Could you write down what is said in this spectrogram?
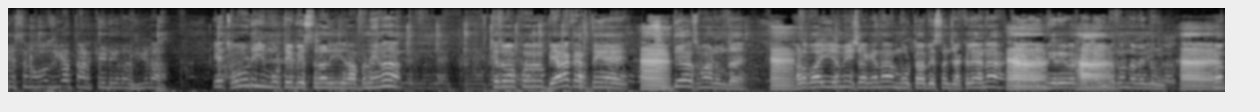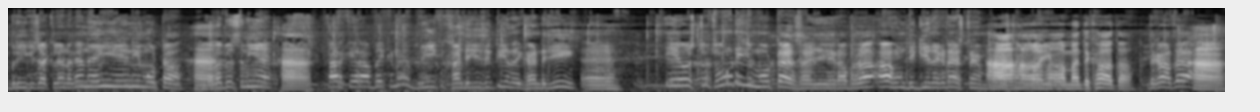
ਬੇਸਨ ਉਹ ਸੀਗਾ ਤੜਕੇ ਡਿੱਗਦਾ ਸੀ ਜਿਹੜਾ। ਇਹ ਥੋੜੀ ਮੋਟੇ ਬੇਸਨ ਵਾਲੀ ਰੱਬ ਨੇ ਨਾ ਜਦੋਂ ਆਪਾਂ ਵਿਆਹ ਕਰਦੇ ਆ ਹਾਂ। ਸਿੱਧੇ ਆਸਮਾਨ ਹੁੰਦਾ ਹੈ। ਹਾਂ। ਹਲਵਾਈ ਹਮੇਸ਼ਾ ਕਹਿੰਦਾ ਮੋਟਾ ਬੇਸਨ ਚੱਕ ਲਿਆ ਨਾ ਕਈ ਹਾਂ, ਵਾਰੀ ਮੇਰੇ ਵਰਗਾ ਨਹੀਂ ਪਤਾ ਹੁੰਦਾ ਮੈਨੂੰ। ਹਾਂ। ਮੈਂ ਬਰੀਕ ਚੱਕ ਲਿਆ ਉਹਨਾਂ ਕਹਿੰਦਾ ਨਹੀਂ ਇਹ ਨਹੀਂ ਮੋਟਾ ਬੜਾ ਬੇਸਨ ਹੀ ਹੈ। ਹਾਂ। ਤੜਕੇ ਰੱਬ ਇੱਕ ਨਾ ਬਰੀਕ ਖੰਡ ਜੀ ਸਿੱਟੀ ਜਾਂਦਾ ਖੰਡ ਜੀ। ਅਹ, ਇਹ ਉਸ ਤੋਂ ਥੋੜੀ ਜਿਹੀ ਮੋਟਾ ਐਸਾ ਜੇ ਰੱਬ ਦਾ। ਆ ਹੁਣ ਡਿੱਗੀ ਦਾ ਕਿਹੜਾ ਇਸ ਟਾਈਮ ਹਾਂ ਹਾਂ ਹਾਂ ਮੈਂ ਦਿਖਾਤਾ। ਦਿਖਾਤਾ? ਹਾਂ।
